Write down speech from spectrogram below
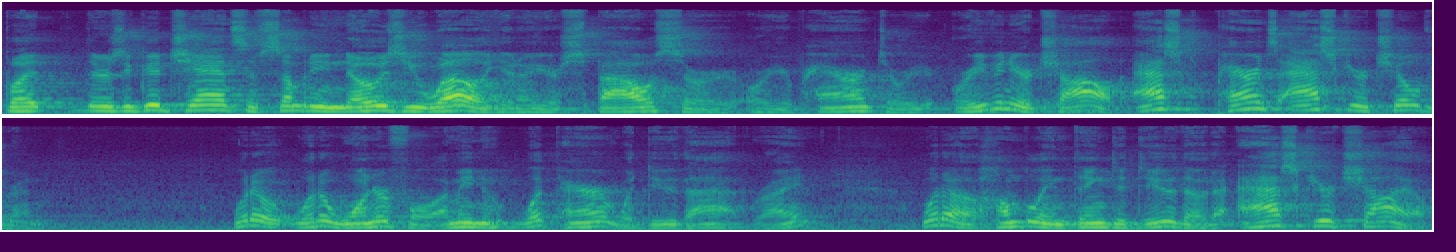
But there's a good chance if somebody knows you well, you know, your spouse or, or your parent or, or even your child, ask, parents ask your children, what a, what a wonderful, I mean, what parent would do that, right? What a humbling thing to do, though, to ask your child,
